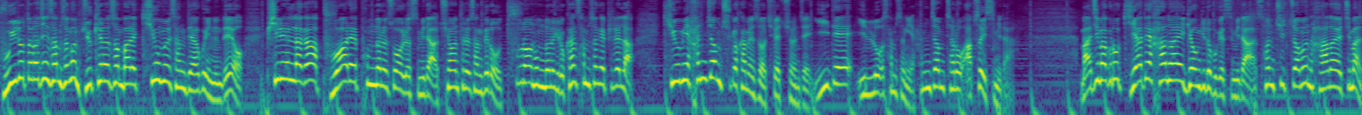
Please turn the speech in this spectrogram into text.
9위로 떨어진 삼성은 뷰캐넌 선발의 키움을 상대하고 있는데요. 피렐라가 부활의 홈런을 쏘아 올렸습니다. 최원태를 상대로 투런 홈런을 기록한 삼성의 피렐라. 키움이 한 점 추격하면서 7회 초 현재 2대 1로 삼성이 한 점 차로 앞서 있습니다. 마지막으로 기아 대 한화의 경기도 보겠습니다. 선취점은 한화였지만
